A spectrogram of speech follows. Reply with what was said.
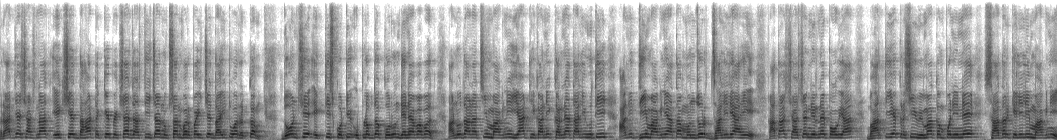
राज्य शासनात एकशे दहा टक्केपेक्षा जास्तीच्या नुकसान भरपाईचे दायित्व रक्कम दोनशे एकतीस कोटी उपलब्ध करून देण्याबाबत अनुदानाची मागणी या ठिकाणी करण्यात आली होती आणि ती मागणी आता मंजूर झालेली आहे. आता शासन निर्णय पाहूया. भारतीय कृषी विमा कंपनीने सादर केलेली मागणी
